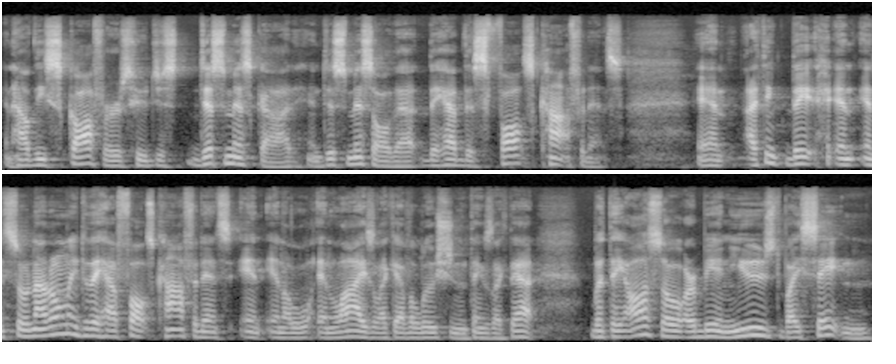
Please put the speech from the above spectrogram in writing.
and how these scoffers who just dismiss God and dismiss all that, they have this false confidence. And I think they, and, and so not only do they have false confidence in, in, a, in lies like evolution and things like that, but they also are being used by Satan.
